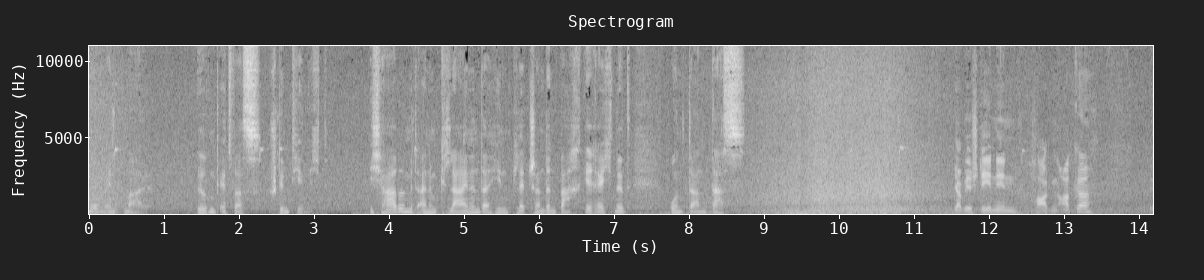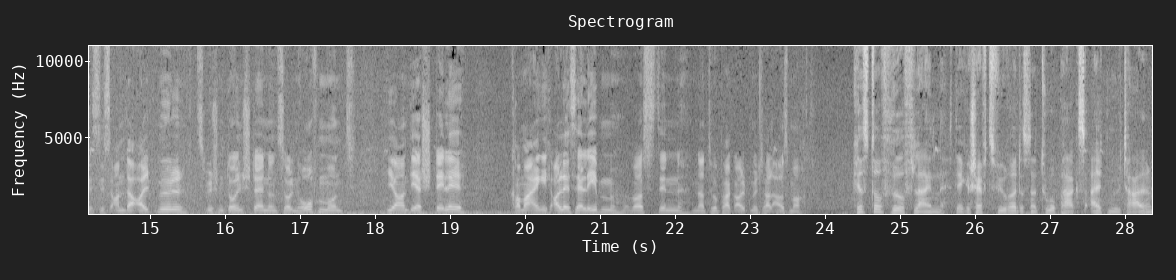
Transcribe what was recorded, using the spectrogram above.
Moment mal. Irgendetwas stimmt hier nicht. Ich habe mit einem kleinen dahinplätschernden Bach gerechnet. Und dann das. Ja, wir stehen in Hagenacker. Es ist an der Altmühl zwischen Dollenstein und Sollenhofen. Und hier an der Stelle kann man eigentlich alles erleben, was den Naturpark Altmühltal ausmacht. Christoph Würflein, der Geschäftsführer des Naturparks Altmühltal,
